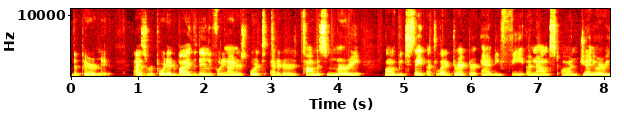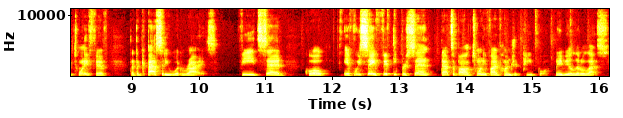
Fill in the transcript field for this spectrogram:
the pyramid. As reported by the Daily 49er Sports editor Thomas Murray, Long Beach State Athletic Director Andy Fee announced on January 25th that the capacity would rise. Fee said, quote, if we say 50%, that's about 2,500 people, maybe a little less.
